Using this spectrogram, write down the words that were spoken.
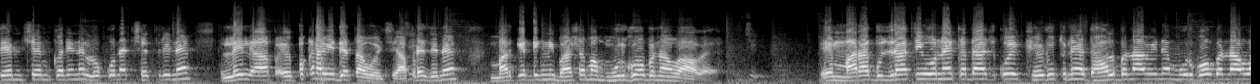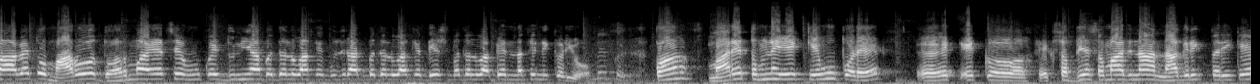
તેમ છે, એમ કરીને લોકોને છેતરીને લઈ પકડાવી દેતા હોય છે. આપણે જેને માર્કેટિંગની ભાષામાં મુર્ગો બનાવવા આવે. એમ મારા ગુજરાતીઓને કદાચ કોઈ ખેડૂતને ઢાલ બનાવીને મુર્ગો બનાવવા આવે તો મારો ધર્મ એ છે હું કોઈ દુનિયા બદલવા કે ગુજરાત બદલવા કે દેશ બદલવા બેન નથી નીકળ્યો. પણ મારે તમને એ કહેવું પડે એક એક એક સભ્ય સમાજના નાગરિક તરીકે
